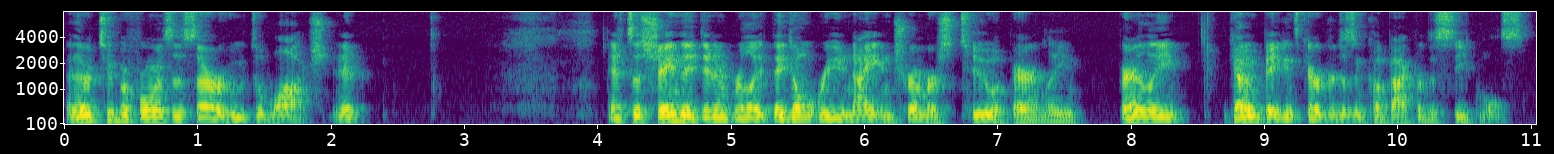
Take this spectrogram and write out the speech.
And there are two performances that are hoot to watch. And it, it's a shame they didn't really they don't reunite in Tremors 2, apparently. Apparently, Kevin Bacon's character doesn't come back for the sequels.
